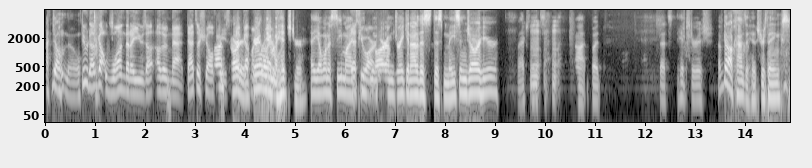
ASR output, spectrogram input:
I don't know. dude, I've got one that I use. o- Other than that, that's a shelf I'm piece. I've started. got my Apparently, I'm a hipster. Hey, y'all want to see my Yes, you are. I'm drinking out of this this mason jar here. Actually, it's not, but that's hipsterish. I've got all kinds of hipster things.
